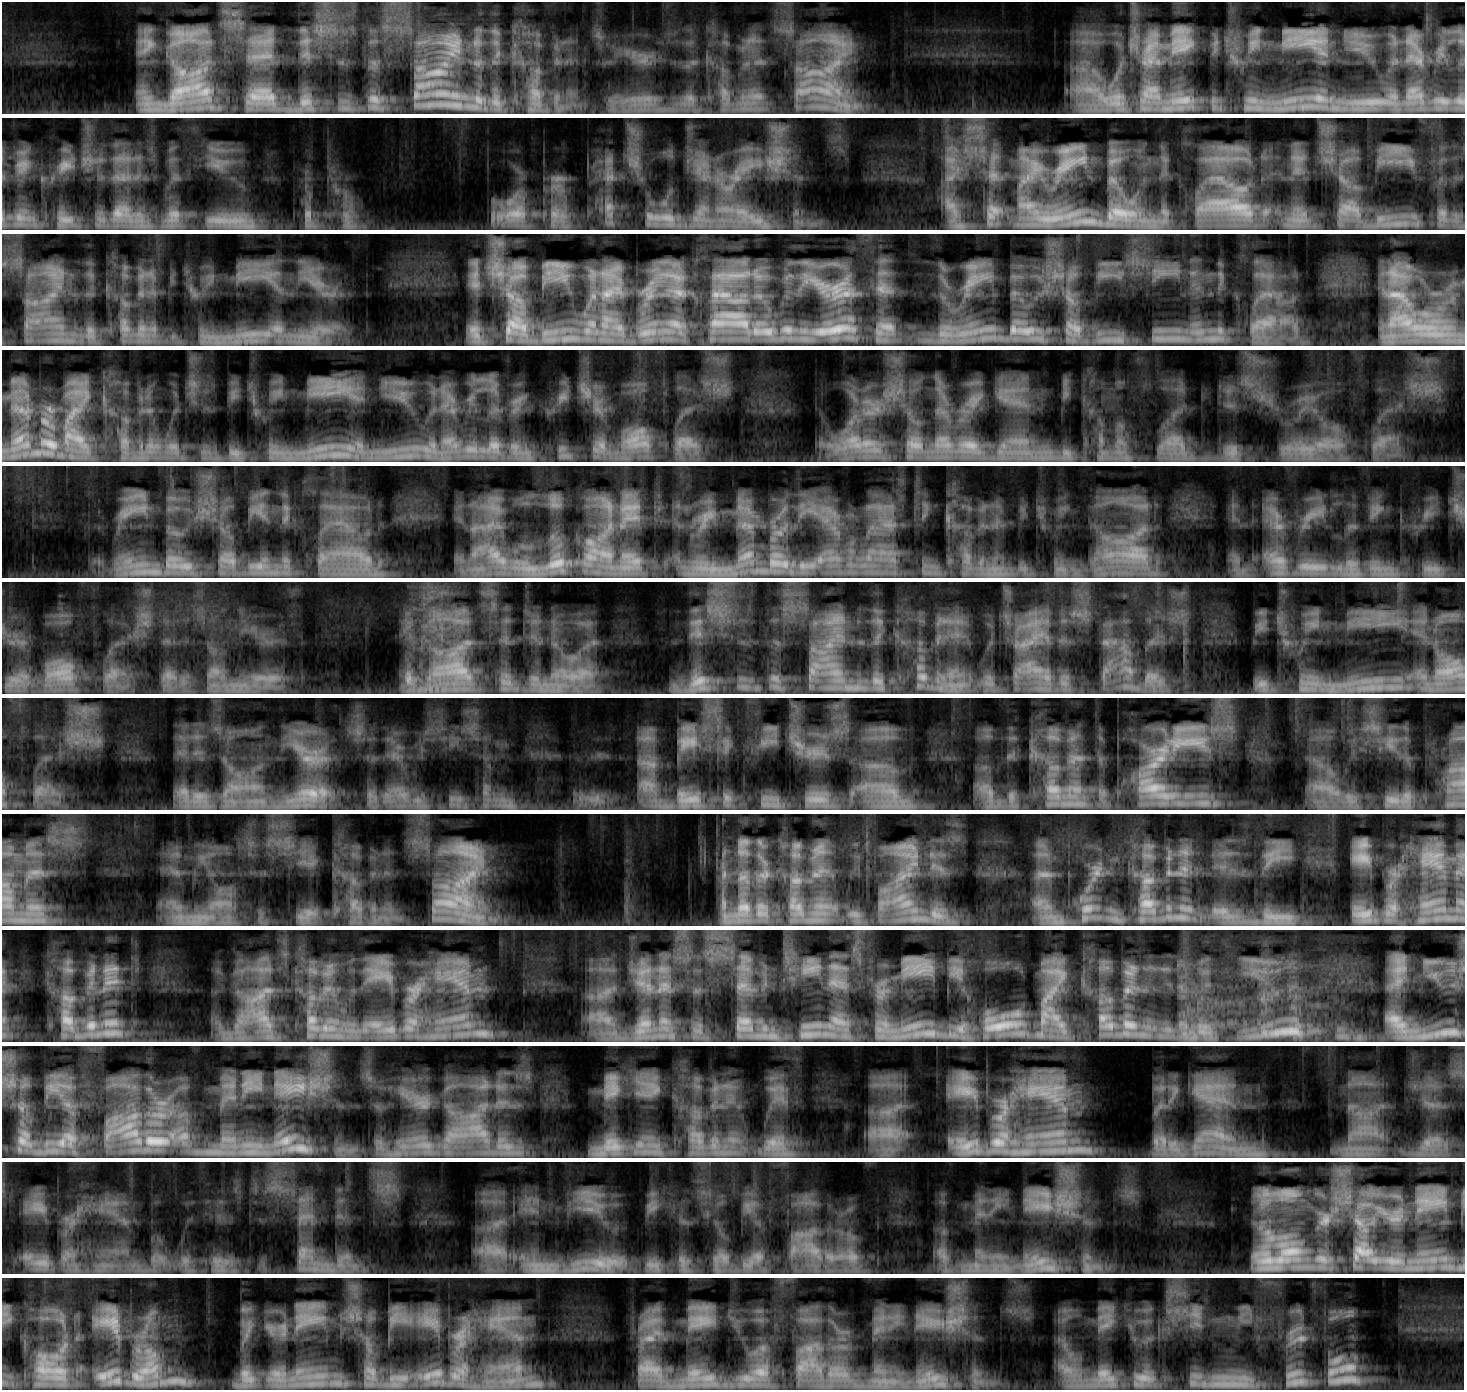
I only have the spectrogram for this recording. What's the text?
And God said, This is the sign of the covenant. So here's the covenant sign, uh, which I make between me and you and every living creature that is with you for, per- for perpetual generations. I set my rainbow in the cloud, and it shall be for the sign of the covenant between me and the earth. It shall be when I bring a cloud over the earth that the rainbow shall be seen in the cloud, and I will remember my covenant which is between me and you and every living creature of all flesh. The water shall never again become a flood to destroy all flesh. The rainbow shall be in the cloud, and I will look on it and remember the everlasting covenant between God and every living creature of all flesh that is on the earth. And God said to Noah, This is the sign of the covenant which I have established between me and all flesh that is on the earth. So there we see some uh, basic features of, of the covenant, the parties. Uh, we see the promise, and we also see a covenant sign. Another covenant we find is an important covenant is the Abrahamic covenant, uh, God's covenant with Abraham. Uh, Genesis 17, as for me, behold, my covenant is with you, and you shall be a father of many nations. So here God is making a covenant with uh, Abraham, but again, not just Abraham, but with his descendants uh, in view, because he'll be a father of, of many nations. No longer shall your name be called Abram, but your name shall be Abraham, for I have made you a father of many nations. I will make you exceedingly fruitful,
